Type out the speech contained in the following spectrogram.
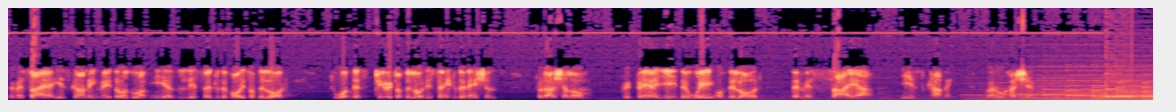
The Messiah is coming. May those who have ears listen to the voice of the Lord, to what the Spirit of the Lord is saying to the nations. Todah Shalom. Prepare ye the way of the Lord. The Messiah is coming. Baruch Hashem.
